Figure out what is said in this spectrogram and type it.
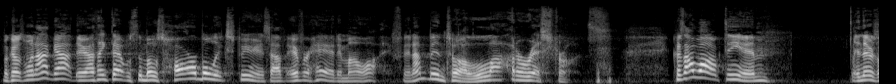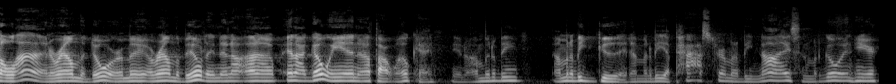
Because when I got there, I think that was the most horrible experience I've ever had in my life. And I've been to a lot of restaurants. Because I walked in, and there's a line around the door, around the building, and I, and I go in, and I thought, well, okay, you know, I'm going to be, I'm going to be good. I'm going to be a pastor. I'm going to be nice. I'm going to go in here.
